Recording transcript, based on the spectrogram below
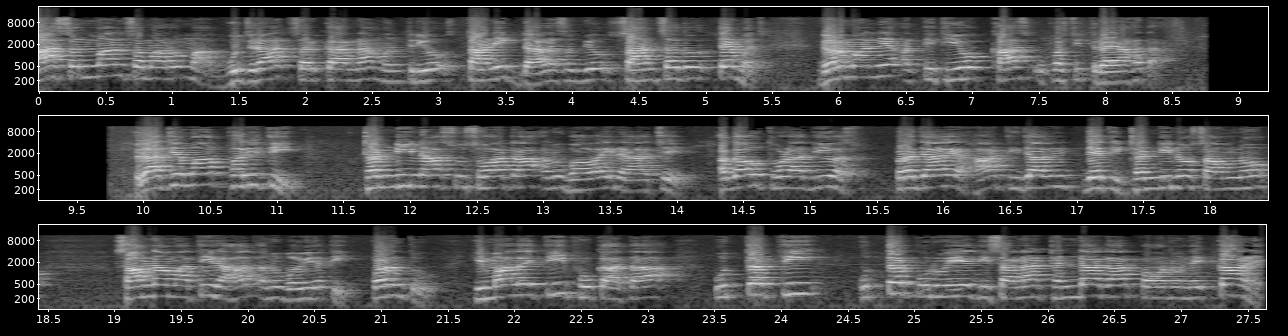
આ સન્માન સમારોહમાં ગુજરાત સરકારના મંત્રીઓ, સ્થાનિક ધારાસભ્યો, સાંસદો તેમજ ગણમાન્ય અતિથિઓ ખાસ ઉપસ્થિત રહ્યા હતા. રાજ્યમાં ફરીથી ઠંડીના સુસવાટા અનુભવાઈ રહ્યા છે. અગાઉ થોડા દિવસ પ્રજાએ હાથ થીજાવી દેતી ઠંડીનો સામનો સામનામાંથી રાહત અનુભવી હતી. પરંતુ હિમાલયથી ફૂંકાતા ઉત્તરથી ઉત્તર પૂર્વીય દિશાના ઠંડાગાર પવનોને કારણે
